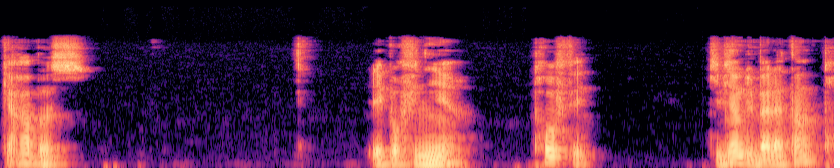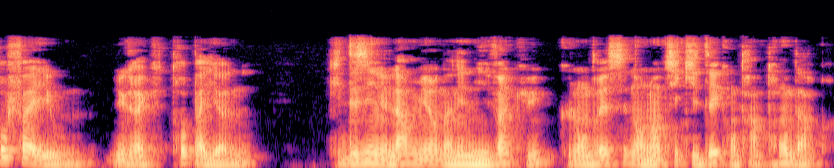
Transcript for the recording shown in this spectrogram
karabos. Et pour finir, trophée, qui vient du bas latin trophaeum, du grec tropaion, qui désigne l'armure d'un ennemi vaincu que l'on dressait dans l'Antiquité contre un tronc d'arbre.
